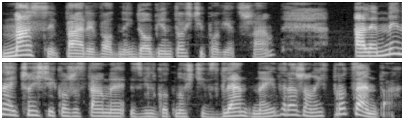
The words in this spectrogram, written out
masy pary wodnej do objętości powietrza, ale my najczęściej korzystamy z wilgotności względnej wyrażonej w procentach,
